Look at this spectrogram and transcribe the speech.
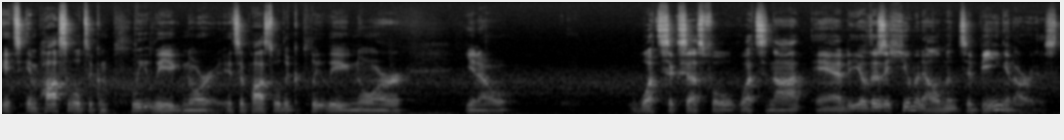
it's impossible to completely ignore it. It's impossible to completely ignore, you know, what's successful, what's not, and you know, there's a human element to being an artist.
